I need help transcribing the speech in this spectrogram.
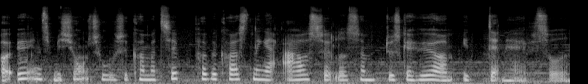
og øens missionshuse kommer til på bekostning af arvesølvet, som du skal høre om i den her episode.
